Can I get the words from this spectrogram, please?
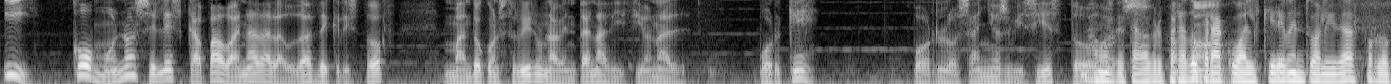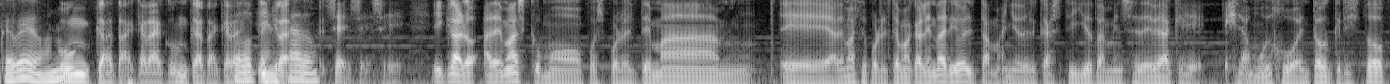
Y, como no se le escapaba nada a la audaz de Christophe, mandó construir una ventana adicional. ¿Por qué? por los años bisiestos. Vamos, que estaba preparado para cualquier eventualidad, por lo que veo, ¿no? Un catacrack, un catacrack. Todo y claro, sí, sí, sí. Y claro, además, como pues por el tema, eh, además de por el tema calendario, el tamaño del castillo también se debe a que era muy juventud Christoph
